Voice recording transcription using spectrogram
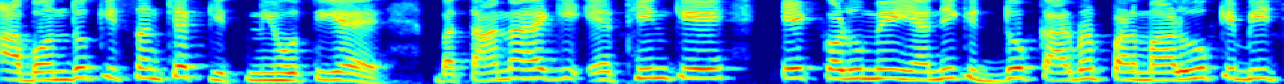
आबंधों की संख्या कितनी होती है? बताना है कि एथीन के एक अणु में, यानी कि दो कार्बन परमाणुओं के बीच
